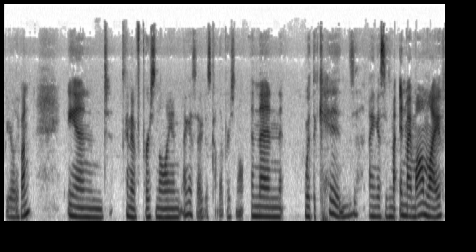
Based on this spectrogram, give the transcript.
be really fun and kind of personal. And I guess I would just call that personal. And then with the kids, I guess in my, in my mom life,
